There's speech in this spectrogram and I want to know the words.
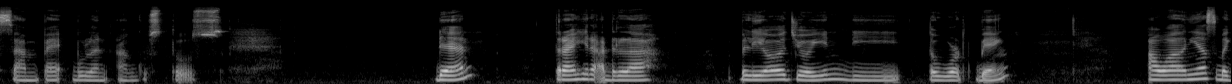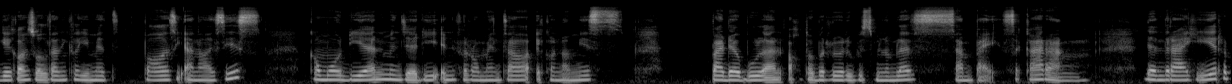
sampai bulan Agustus. Dan terakhir adalah beliau join di The World Bank Awalnya sebagai konsultan climate policy analysis, kemudian menjadi environmental economist pada bulan Oktober 2019 sampai sekarang. Dan terakhir,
